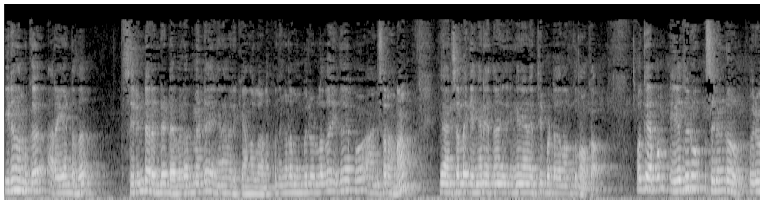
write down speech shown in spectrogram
ഇനി നമുക്ക് അറിയേണ്ടത് സിലിണ്ടറിന്റെ ഡെവലപ്മെന്റ് എങ്ങനെ വരയ്ക്കുക എന്നുള്ളതാണ് അപ്പൊ നിങ്ങളുടെ മുമ്പിലുള്ളത് ഇത് ഇപ്പോൾ ആൻസർ ആണ്. ഈ ആൻസറിലേക്ക് എങ്ങനെ എത്താൻ എങ്ങനെയാണ് എത്തിപ്പെട്ടത് നമുക്ക് നോക്കാം. ഓക്കെ അപ്പം ഏതൊരു സിലിണ്ടറും ഒരു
